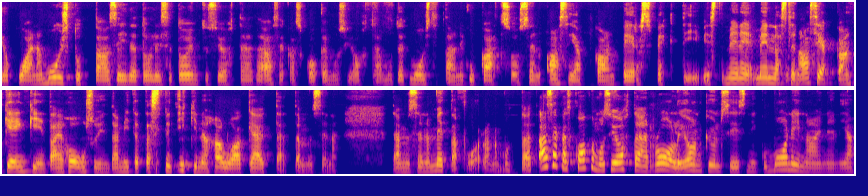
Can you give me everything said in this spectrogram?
joku aina muistuttaa siitä, että oli se toimitusjohtaja tai asiakaskokemusjohtaja, mutta että muistetaan niin kuin katsoa sen asiakkaan perspektiivistä, mennä sen asiakkaan kenkiin tai housuihin tai mitä tässä nyt ikinä haluaa käyttää tämmöisenä, tämmöisenä metaforana, mutta että asiakaskokemusjohtajan rooli on kyllä siis niin kuin moninainen ja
